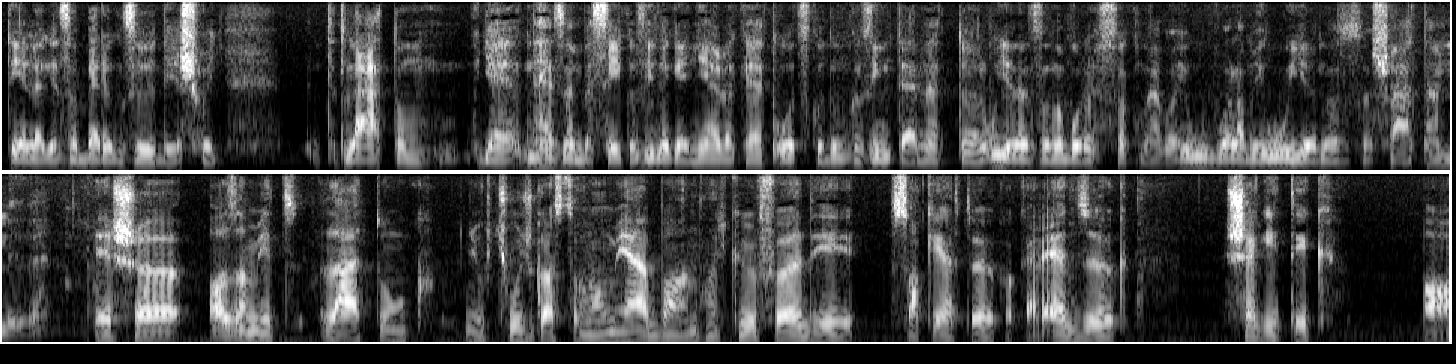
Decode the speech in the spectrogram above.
tényleg ez a berögződés, hogy tehát látom, ugye nehezen beszéljük az idegen nyelveket, óckodunk az internettől, ugyanez van a boros szakmában, jó, valami új jön, az a sátán műve. És az, amit látunk mondjuk csúcsgasztronómiában, hogy külföldi szakértők, akár edzők segítik a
